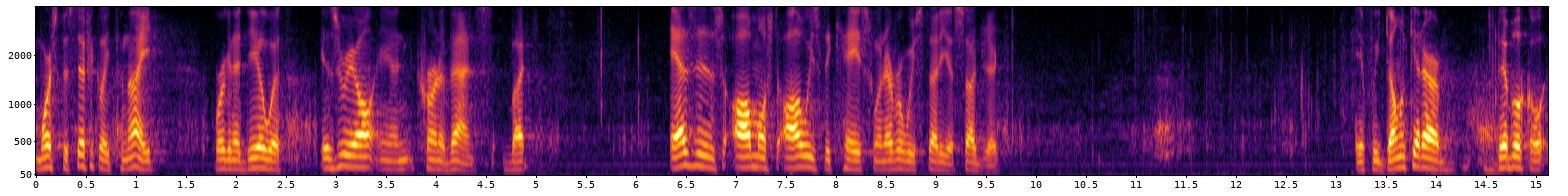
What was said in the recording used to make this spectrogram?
more specifically, tonight, we're going to deal with Israel and current events. But as is almost always the case whenever we study a subject, if we don't get our biblical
